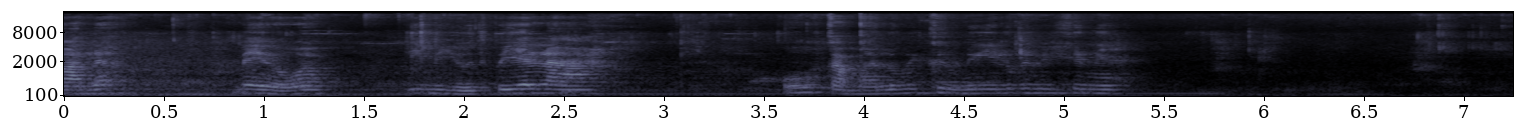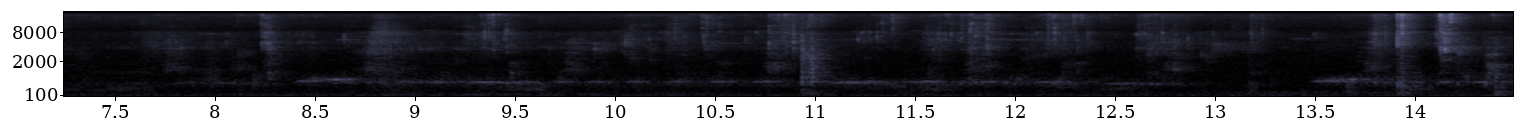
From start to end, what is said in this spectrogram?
วันแล้วแม่บอกว่าที่มาอยู่ที่ปยาลา โอ้กลับมาลูกไม่ขึ้นนี่ลูกไม่ขึ้นไงผักไม่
